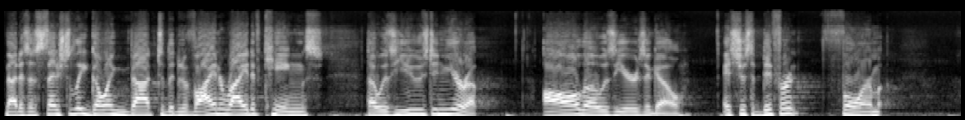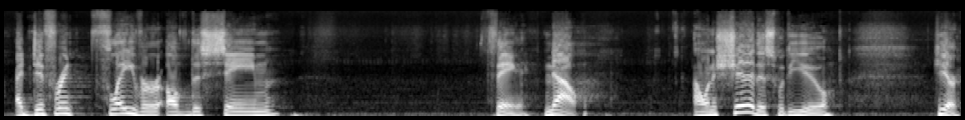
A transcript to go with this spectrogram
that is essentially going back to the divine right of kings that was used in Europe all those years ago. It's just a different form, a different flavor of the same thing. Now, I want to share this with you here.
